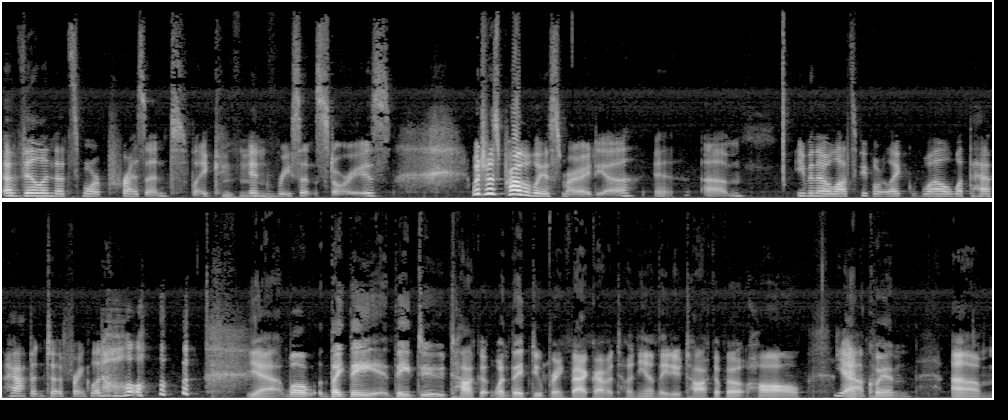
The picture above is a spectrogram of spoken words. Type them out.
a villain that's more present, like Mhm. in recent stories, which was probably a smart idea. eh, Um, even though lots of people were like, well, what the heck happened to Franklin Hall? Yeah, well, like they they do talk when they do bring back gravitonium, they do talk about Hall yeah. and Quinn. Um,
